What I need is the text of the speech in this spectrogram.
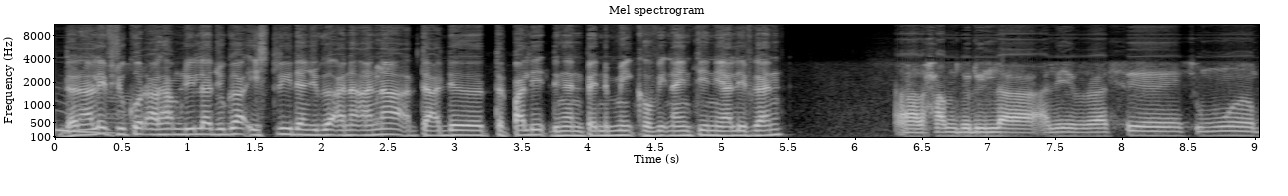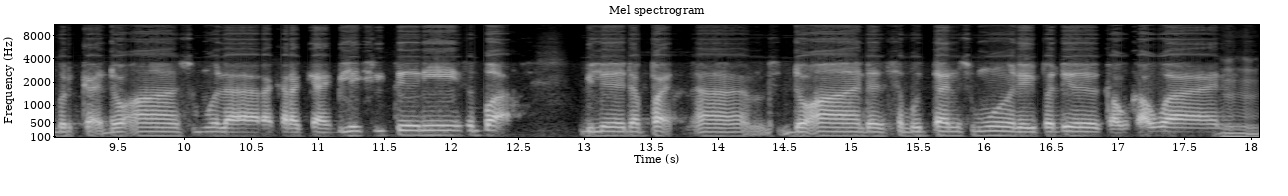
Dan Alif syukur Alhamdulillah juga isteri dan juga anak-anak tak ada terpalit dengan pandemik COVID-19 ni Alif kan? Alhamdulillah Alif rasa semua berkat doa semualah rakan-rakan bila cerita ni sebab bila dapat uh, doa dan sambutan semua daripada kawan-kawan mm-hmm.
